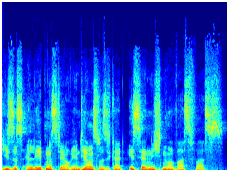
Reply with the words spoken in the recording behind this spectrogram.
dieses Erlebnis der Orientierungslosigkeit ist ja nicht nur was, was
